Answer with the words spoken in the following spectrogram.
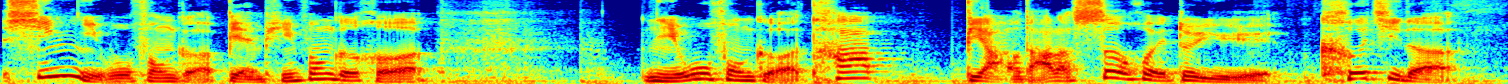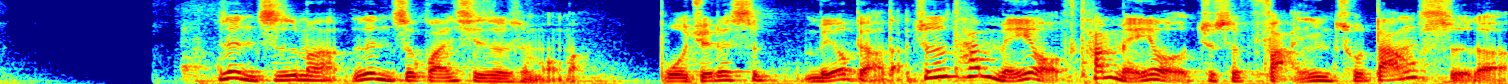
新拟物风格、扁平风格和拟物风格，它表达了社会对于科技的认知吗？认知关系是什么吗？我觉得是没有表达，就是它没有，它没有，就是反映出当时的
